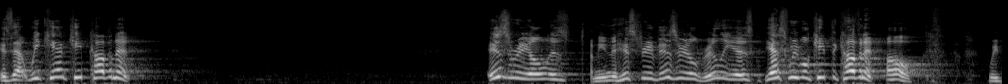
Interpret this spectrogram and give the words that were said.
is that we can't keep covenant. Israel is, I mean, the history of Israel really is yes, we will keep the covenant. Oh, we,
